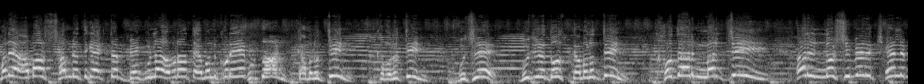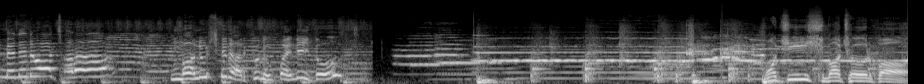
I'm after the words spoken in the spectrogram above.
মানে আমার সামনে থেকে একটা বেগুনা আওরাত এমন করে সুলতান! কামালউদ্দিন কামালউদ্দিন বুঝলে? বুঝলে দোস্ত কামালউদ্দিন খোদার মার্জি! আর নসিবের খেল মেনে নেওয়া ছাড়া মানুষের আর কোনো উপায় নেই দোস্ত। পঁচিশ বছর পর।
